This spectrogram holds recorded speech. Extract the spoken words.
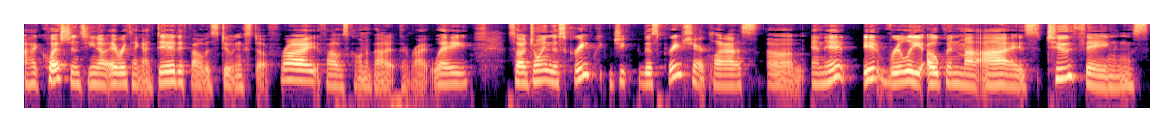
I had questions, you know, everything I did, if I was doing stuff right, if I was going about it the right way. So I joined this grief this grief share class, um, and it it really opened my eyes to things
